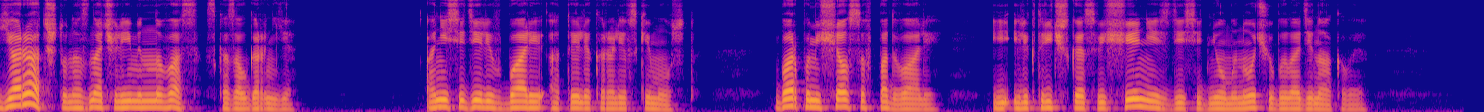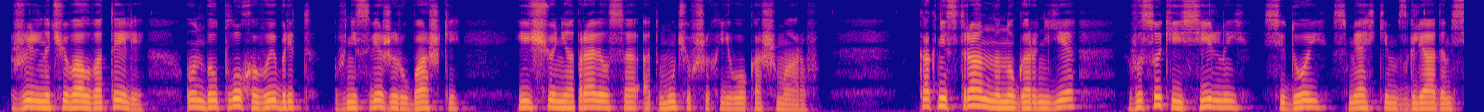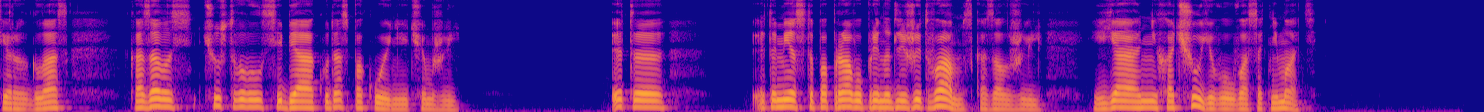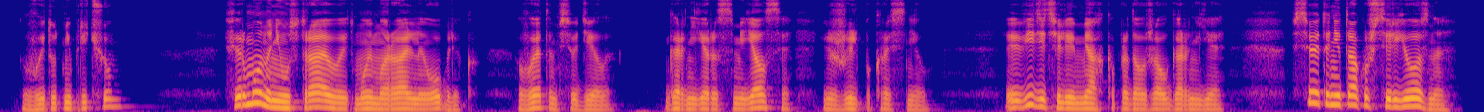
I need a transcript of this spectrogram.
«Я рад, что назначили именно вас», — сказал Гарнье. Они сидели в баре отеля «Королевский мост». Бар помещался в подвале, и электрическое освещение здесь и днем, и ночью было одинаковое. Жиль ночевал в отеле, он был плохо выбрит, в несвежей рубашке и еще не отправился от мучивших его кошмаров. Как ни странно, но Гарнье, высокий и сильный, седой, с мягким взглядом серых глаз, казалось, чувствовал себя куда спокойнее, чем Жиль. «Это... это место по праву принадлежит вам», — сказал Жиль, — «и я не хочу его у вас отнимать». «Вы тут ни при чем. Фермона не устраивает мой моральный облик. В этом все дело». Гарнье рассмеялся, и Жиль покраснел. «Видите ли», — мягко продолжал Гарнье, — «все это не так уж серьезно.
